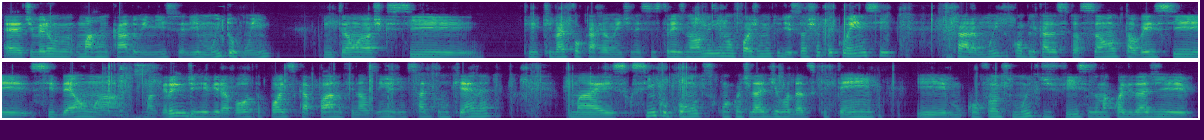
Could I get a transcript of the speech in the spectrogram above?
é, tiveram uma arrancada no início ali muito ruim. Então eu acho que se que, que, vai focar realmente nesses três nomes e não foge muito disso. A Chapecoense, cara, muito complicada a situação. Talvez se, se der uma, uma grande reviravolta, pode escapar no finalzinho. A gente sabe como que é, né? Mas cinco pontos com a quantidade de rodadas que tem e confrontos muito difíceis, uma qualidade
